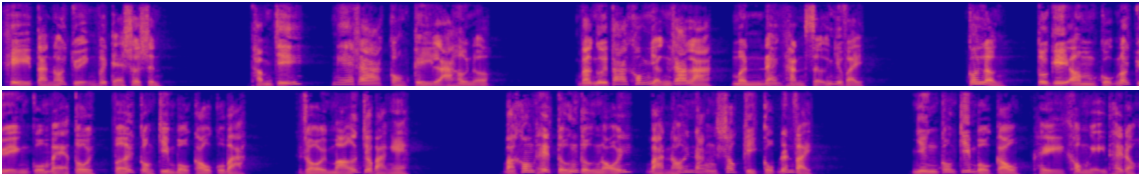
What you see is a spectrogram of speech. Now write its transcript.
khi ta nói chuyện với trẻ sơ sinh. Thậm chí nghe ra còn kỳ lạ hơn nữa và người ta không nhận ra là mình đang hành xử như vậy. Có lần, tôi ghi âm cuộc nói chuyện của mẹ tôi với con chim bồ câu của bà, rồi mở cho bà nghe. Bà không thể tưởng tượng nổi bà nói năng sao kỳ cục đến vậy. Nhưng con chim bồ câu thì không nghĩ thế đâu.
